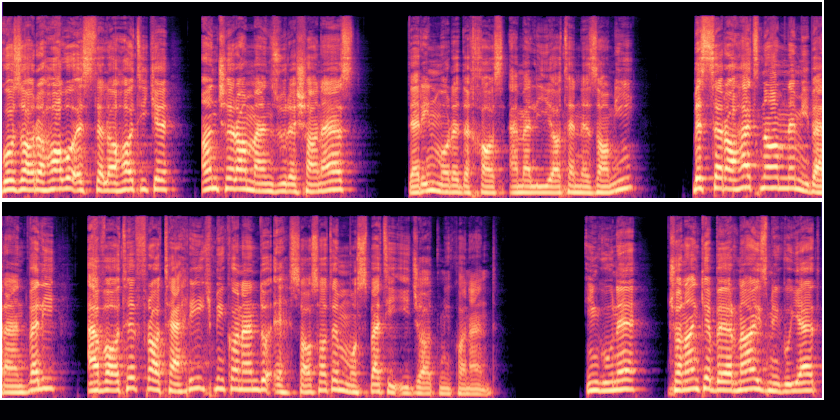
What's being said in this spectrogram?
گزاره ها و اصطلاحاتی که آنچه را منظورشان است در این مورد خاص عملیات نظامی به سراحت نام نمی‌برند ولی عواطف را تحریک می کنند و احساسات مثبتی ایجاد می کنند. این گونه چنان که برنایز می‌گوید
